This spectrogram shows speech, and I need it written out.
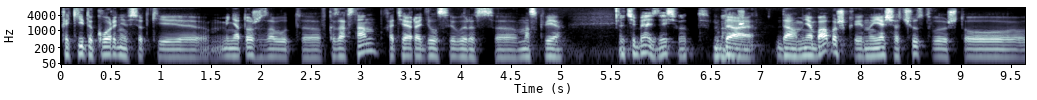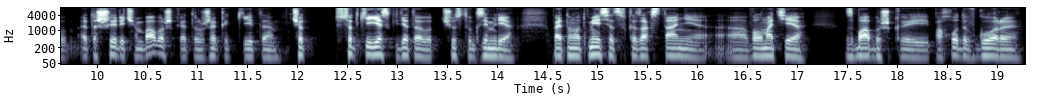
какие-то корни все-таки меня тоже зовут в Казахстан, хотя я родился и вырос в Москве. У тебя здесь вот бабушка. Да, да, у меня бабушка, но я сейчас чувствую, что это шире, чем бабушка, это уже какие-то... Все-таки есть где-то вот чувство к земле. Поэтому вот месяц в Казахстане, а, в Алмате с бабушкой, походы в горы,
